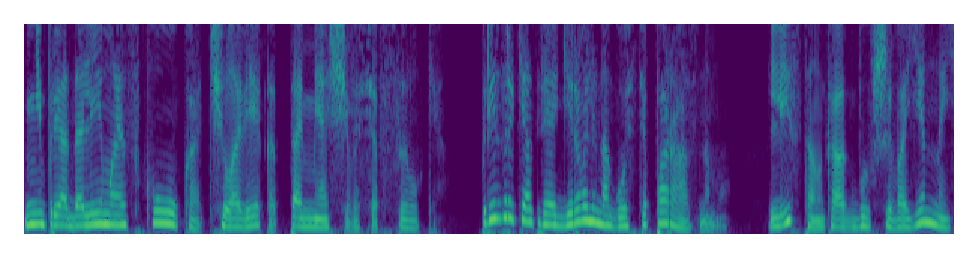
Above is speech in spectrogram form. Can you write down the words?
непреодолимая скука человека, томящегося в ссылке. Призраки отреагировали на гостя по-разному. Листон, как бывший военный,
